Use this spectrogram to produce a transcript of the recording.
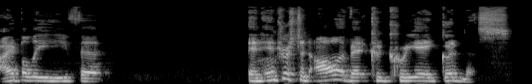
I believe that an interest in all of it could create goodness.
